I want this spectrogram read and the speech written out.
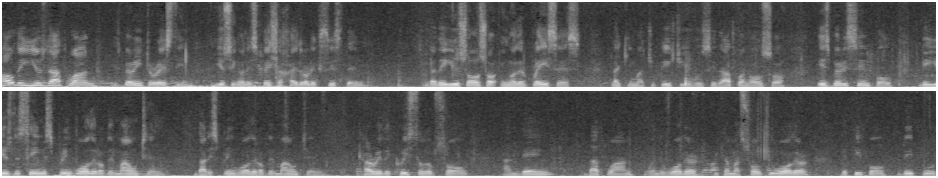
how they use that one is very interesting, using a special hydraulic system that they use also in other places, like in Machu Picchu, you will see that one also. It's very simple. They use the same spring water of the mountain, that spring water of the mountain, carry the crystals of salt, and then that one, when the water become a salty water, the people, they put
